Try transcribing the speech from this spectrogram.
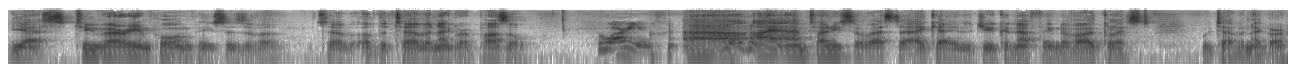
yes, two very important pieces of a of the Turbo Negro puzzle. Who are you? Uh, I am Tony Sylvester, aka the Duke of Nothing, the vocalist with Turbo Negro.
